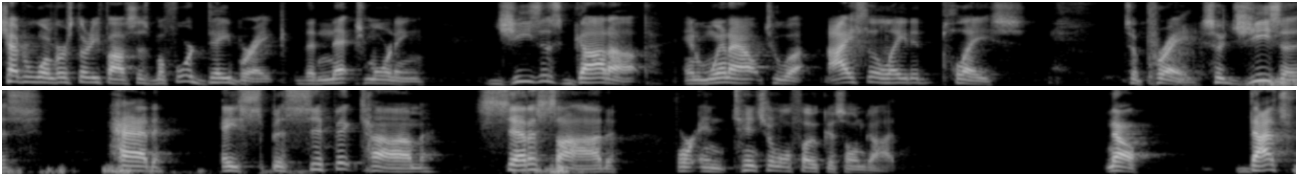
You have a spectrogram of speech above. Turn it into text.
chapter 1, verse 35 says, Before daybreak the next morning, Jesus got up and went out to an isolated place to pray. So Jesus had a specific time set aside for intentional focus on God. Now, that's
